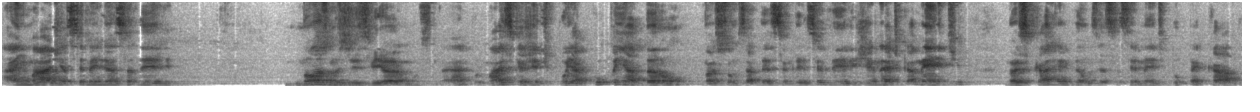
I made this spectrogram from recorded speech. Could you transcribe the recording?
a imagem e a semelhança dele. Nós nos desviamos, né? Por mais que a gente ponha a culpa em Adão, nós somos a descendência dele, geneticamente nós carregamos essa semente do pecado.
